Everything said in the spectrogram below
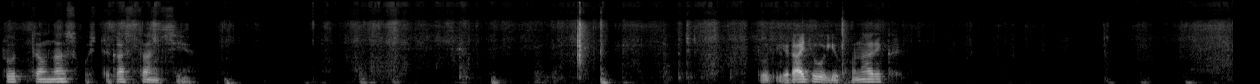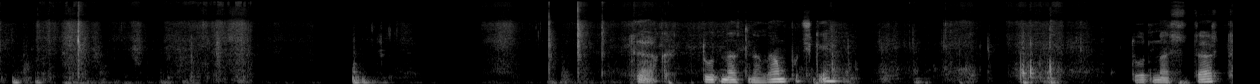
Тут у нас ось така станція. Тут і радіо, і фонарик. Так, тут у нас на лампочки. Тут у нас старт.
